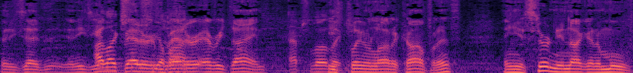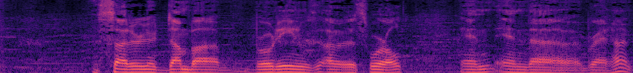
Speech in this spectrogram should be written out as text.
That he's had, and he's I getting like better Soucy a and lot. better every time. Absolutely. he's playing with a lot of confidence, and you're certainly not going to move Suter, Dumba, Brodin, who's out of this world, and and uh, Brad Hunt.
